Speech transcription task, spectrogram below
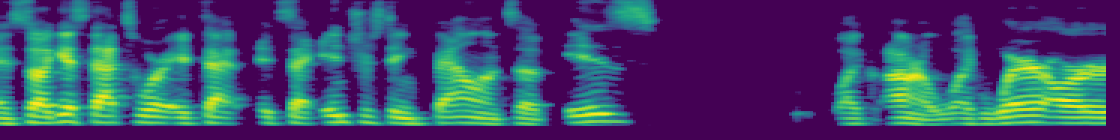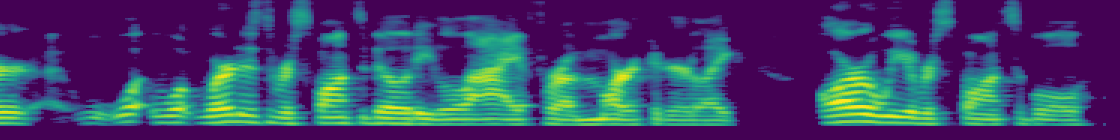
And so I guess that's where it's that it's that interesting balance of is like I don't know like where are what, what where does the responsibility lie for a marketer like are we responsible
